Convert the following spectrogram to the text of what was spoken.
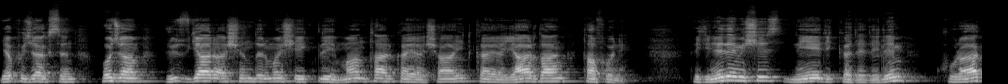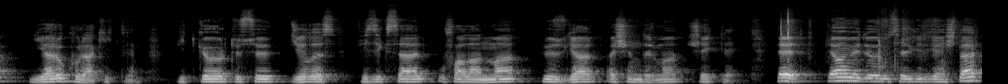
yapacaksın. Hocam rüzgar aşındırma şekli, mantar kaya, şahit kaya, yardank, tafoni. Peki ne demişiz? Neye dikkat edelim? Kurak, yarı kurak iklim. Bitki örtüsü, cılız, fiziksel ufalanma, rüzgar, aşındırma şekli. Evet, devam ediyorum sevgili gençler.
